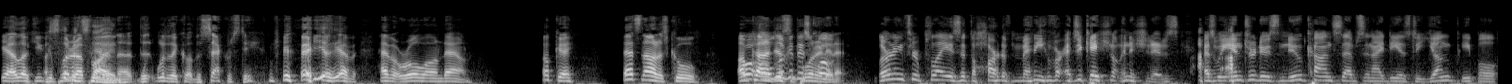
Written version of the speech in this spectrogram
Yeah, look, you A can put it up and here in the, the what do they call it? the sacristy? you have have it roll on down. Okay, that's not as cool. I'm Well, kind oh, of look disappointed in it. Learning through play is at the heart of many of our educational initiatives as we introduce new concepts and ideas to young people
